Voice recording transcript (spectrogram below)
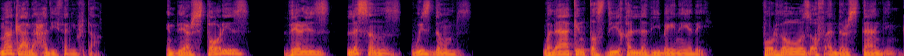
ما كان حديثا يفتعل. In their stories, there is lessons, wisdoms ولكن تصديق الذي بين يديه for those of understanding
